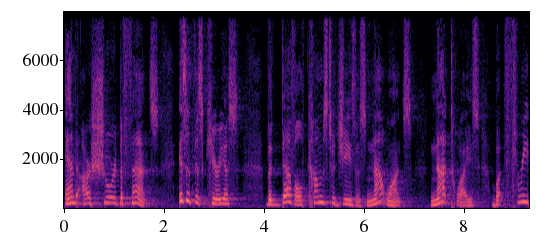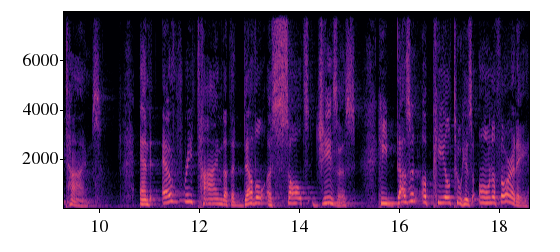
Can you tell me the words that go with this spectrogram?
and our sure defense. Isn't this curious? The devil comes to Jesus not once, not twice, but three times. And every time that the devil assaults Jesus, he doesn't appeal to his own authority,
